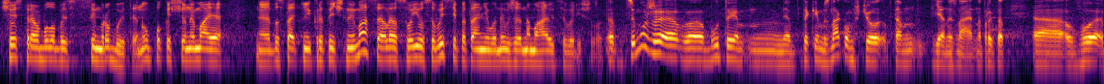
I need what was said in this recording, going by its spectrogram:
щось треба було би з цим робити. Ну поки що немає. е, Достатньої критичної маси, але свої особисті питання вони вже намагаються вирішувати. Е, Це може е, бути таким знаком, що там я не знаю, наприклад, е, в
